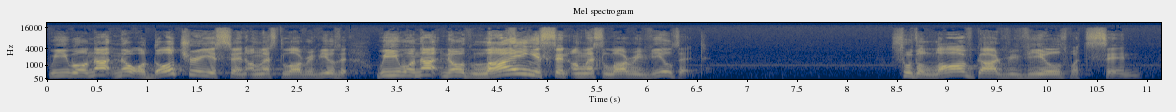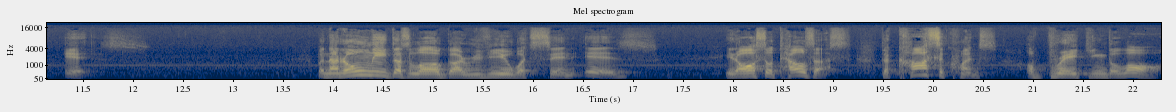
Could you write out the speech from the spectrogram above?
We will not know adultery is sin unless the law reveals it. We will not know lying is sin unless the law reveals it. So the law of God reveals what sin is. But not only does the law of God reveal what sin is, it also tells us the consequence of breaking the law,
